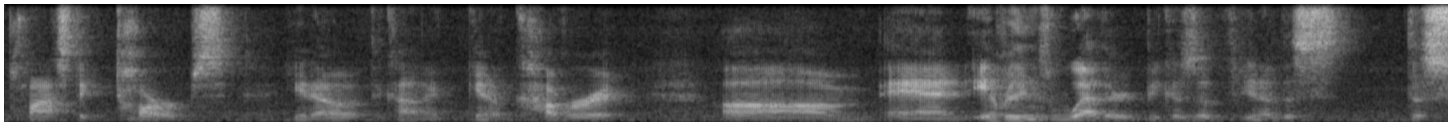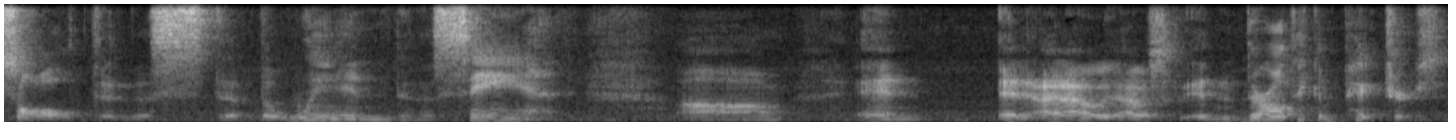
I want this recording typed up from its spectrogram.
plastic tarps, you know, to kind of, you know, cover it. Um, and everything's weathered because of, you know, this, the salt and the, the, the wind and the sand. Um, and, and, I, was- I was, and they're all taking pictures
